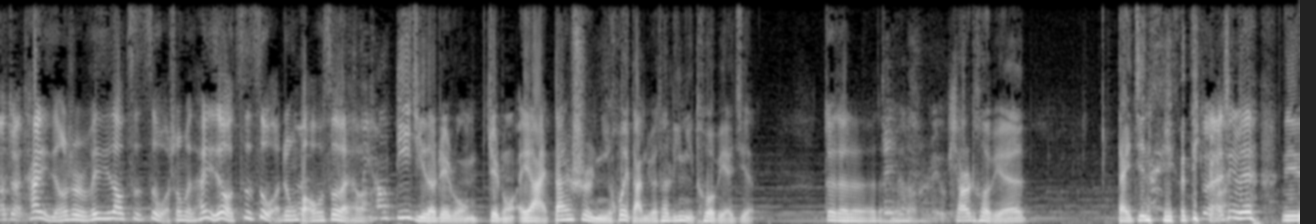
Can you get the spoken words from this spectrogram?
啊，对他已经是危及到自自我生命，他已经有自自我这种保护思维了。非常低级的这种这种 AI，但是你会感觉它离你特别近。对对对对对，这个是这个片儿特别。带劲的一个地方，对，因为你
